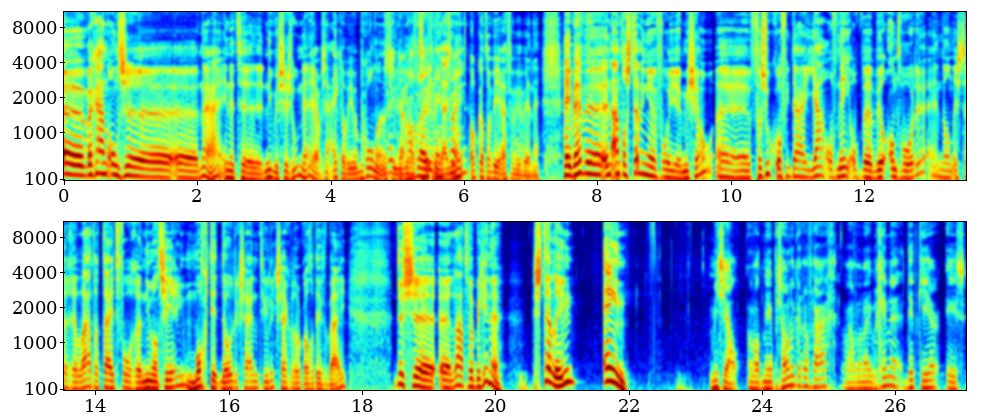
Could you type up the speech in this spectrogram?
Eh, we gaan onze, eh, nou ja, in het eh, nieuwe seizoen, hè, ja, we zijn eigenlijk alweer begonnen Zeker, natuurlijk. het aflevering tweede. Ja, je twee. moet ook altijd weer even weer wennen. Hey, we hebben een aantal stellingen voor je, Michel. Eh, verzoek of je daar ja of nee op eh, wil antwoorden. En dan is er eh, later tijd voor eh, nuancering. Mocht dit nodig zijn natuurlijk, zeggen we er ook altijd even bij. Dus eh, eh, laten we beginnen. Stelling 1. Michel, een wat meer persoonlijkere vraag waar we mee beginnen dit keer is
